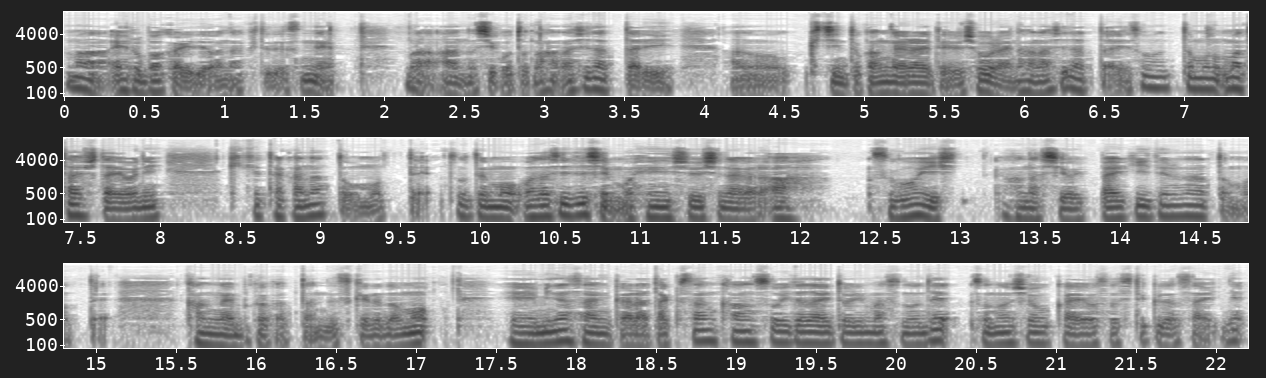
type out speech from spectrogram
まあエロばかりではなくてですね、まああの仕事の話だったり、あの、きちんと考えられている将来の話だったり、そういったもの、まあ多種多様に聞けたかなと思って、とても私自身も編集しながら、あ、すごい話をいっぱい聞いてるなと思って感慨深かったんですけれども、えー皆さんからたくさん感想をいただいておりますので、その紹介をさせてくださいね。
